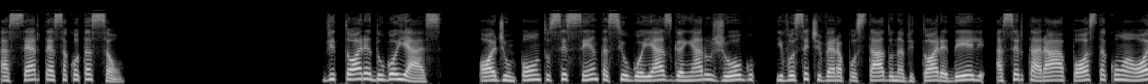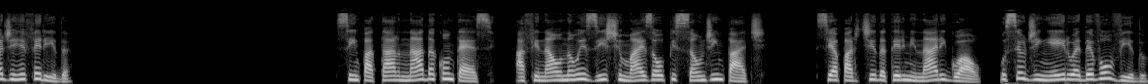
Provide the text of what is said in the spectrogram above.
acerta essa cotação. Vitória do Goiás. Odd 1.60 se o Goiás ganhar o jogo e você tiver apostado na vitória dele, acertará a aposta com a odd referida. Se empatar nada acontece, afinal não existe mais a opção de empate. Se a partida terminar igual, o seu dinheiro é devolvido.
